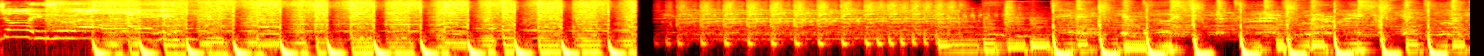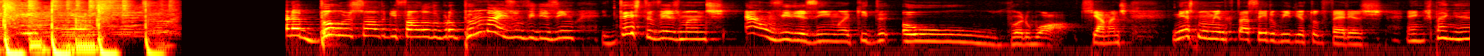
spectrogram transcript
enjoy the ride. Bom pessoal, daqui fala do Bro para mais um videozinho e desta vez, manos, é um videozinho aqui de Overwatch. Já, manos, neste momento que está a sair o vídeo, eu estou de férias em Espanha.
